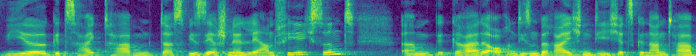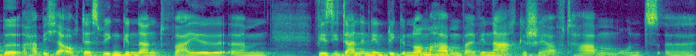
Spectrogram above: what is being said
wir gezeigt haben, dass wir sehr schnell lernfähig sind. Ähm, gerade auch in diesen Bereichen, die ich jetzt genannt habe, habe ich ja auch deswegen genannt, weil ähm, wir sie dann in den Blick genommen haben, weil wir nachgeschärft haben und äh,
